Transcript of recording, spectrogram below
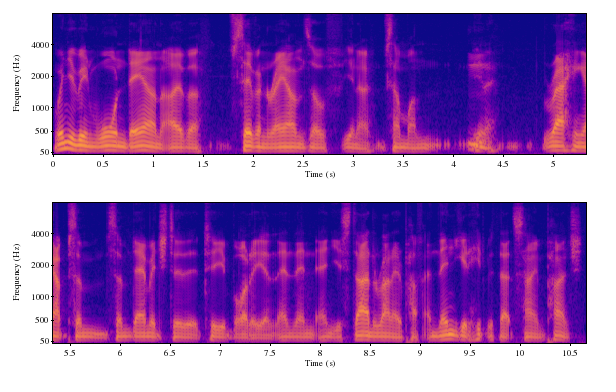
When you've been worn down over seven rounds of you know someone you hmm. know racking up some some damage to to your body, and, and then and you start to run out of puff, and then you get hit with that same punch,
